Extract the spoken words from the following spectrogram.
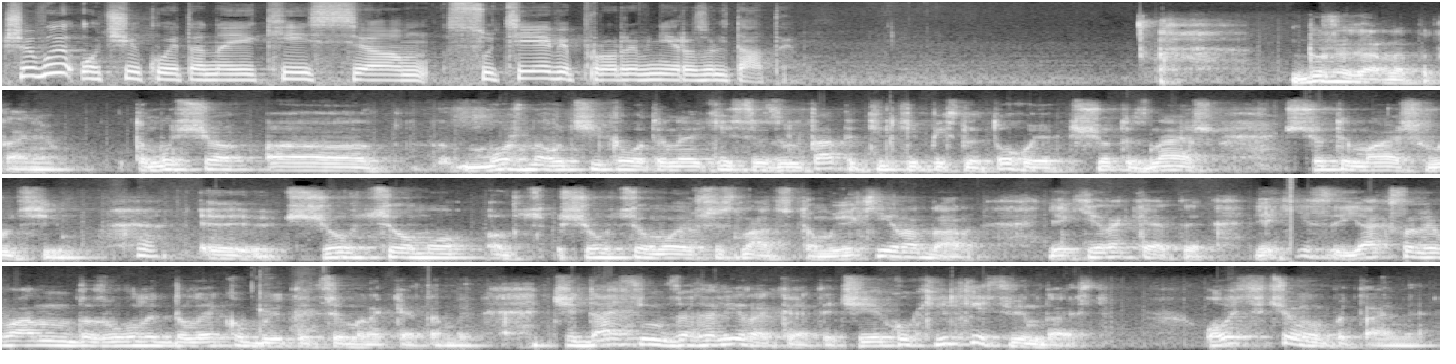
Чи ви очікуєте на якісь е, суттєві проривні результати? Дуже гарне питання. Тому що е, можна очікувати на якісь результати тільки після того, якщо ти знаєш, що ти маєш в руці. Е, що в цьому що в цьому F-16, який радар, які ракети, які як Саліван дозволить далеко бити цими ракетами, чи дасть він взагалі ракети, чи яку кількість він дасть? Ось в чому питання.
